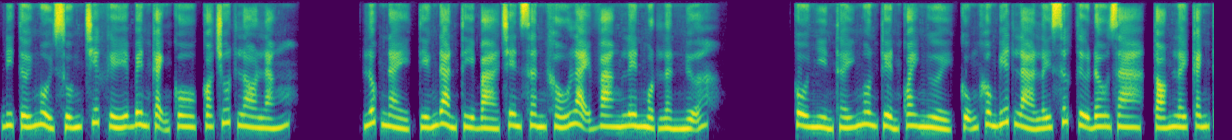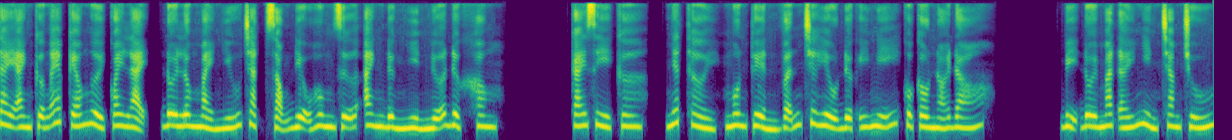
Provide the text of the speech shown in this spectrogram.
đi tới ngồi xuống chiếc ghế bên cạnh cô có chút lo lắng. Lúc này tiếng đàn tỳ bà trên sân khấu lại vang lên một lần nữa. Cô nhìn thấy ngôn tuyển quay người, cũng không biết là lấy sức từ đâu ra, tóm lấy cánh tay anh cưỡng ép kéo người quay lại, đôi lông mày nhíu chặt giọng điệu hung dữ anh đừng nhìn nữa được không? Cái gì cơ, nhất thời, ngôn tuyển vẫn chưa hiểu được ý nghĩ của câu nói đó. Bị đôi mắt ấy nhìn chăm chú,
